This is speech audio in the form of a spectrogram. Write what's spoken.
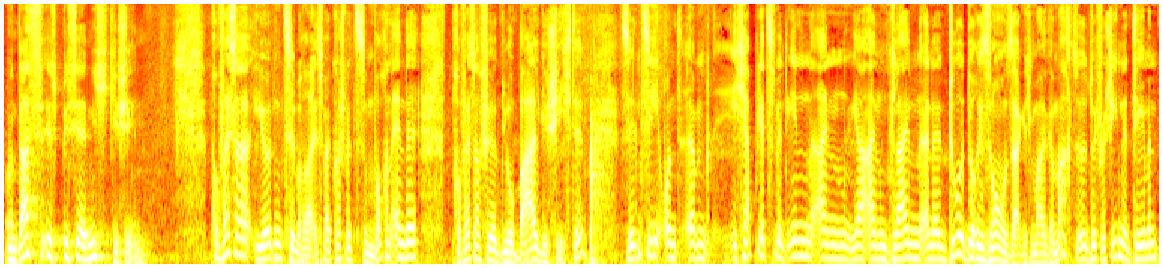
Und das ist bisher nicht geschehen. Professor Jürgen Zimmerer ist bei Koschwitz zum Wochenende Professor für Globalgeschichte sind Sie und ähm, ich habe jetzt mit Ihnen einen ja einen kleinen eine Tour d'horizon, sage ich mal, gemacht äh, durch verschiedene Themen,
